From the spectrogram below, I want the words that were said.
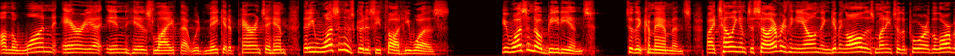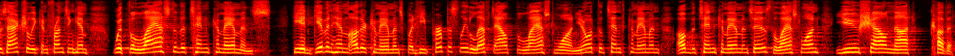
on the one area in his life that would make it apparent to him that he wasn't as good as he thought he was. He wasn't obedient to the commandments. By telling him to sell everything he owned and giving all his money to the poor, the Lord was actually confronting him with the last of the Ten Commandments he had given him other commandments, but he purposely left out the last one. You know what the tenth commandment of the Ten Commandments is? The last one? You shall not covet.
